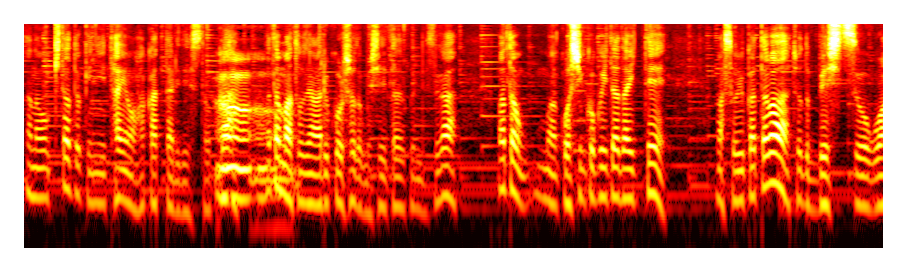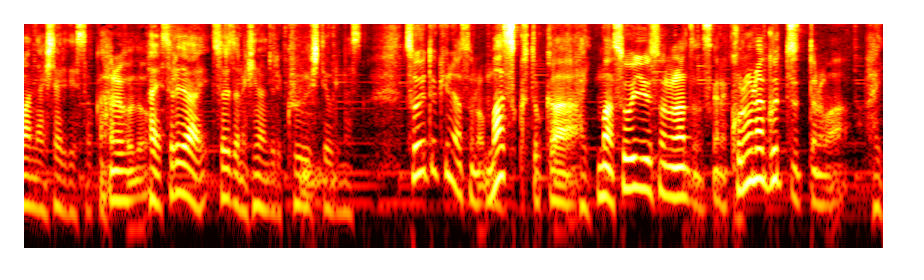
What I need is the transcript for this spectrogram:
あの来た時に体温を測ったりですとか、うん。うんあとはまあ当然アルコール消毒もしていただくんですが、あとはまあご申告いただいて、まあ、そういう方はちょっと別室をご案内したりですとか。な、るほど、はい、それではそれぞれの避難所で工夫しております。そういう時にはそのマスクとか、はい。まあそういうそのなんていうんですかねコロナグッズってのははい、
